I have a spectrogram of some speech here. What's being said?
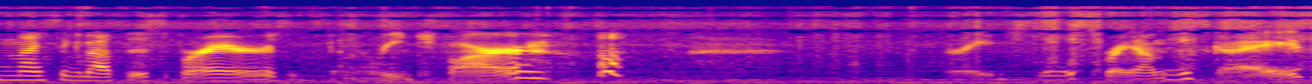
The nice thing about this sprayer is it's gonna reach far. Alright, just a little spray on these guys.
